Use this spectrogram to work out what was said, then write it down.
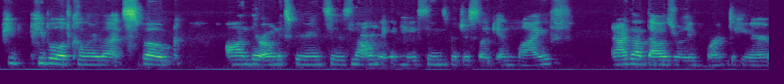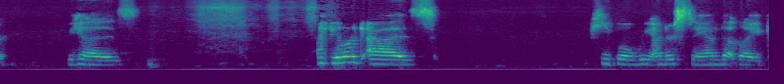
pe- people of color that spoke on their own experiences, not only in Hastings, but just like in life. And I thought that was really important to hear because I feel like as people, we understand that like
